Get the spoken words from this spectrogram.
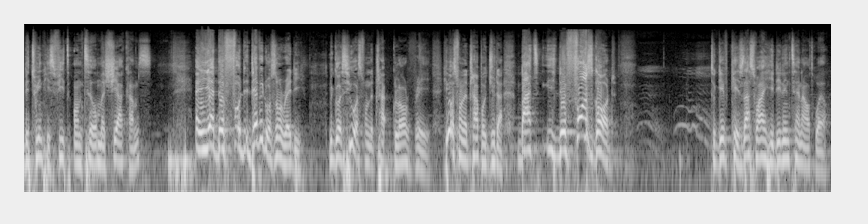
between his feet until Messiah comes? And yet the, David was not ready because he was from the tribe glory. He was from the tribe of Judah. But they forced God to give Kish. That's why he didn't turn out well.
